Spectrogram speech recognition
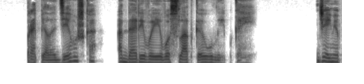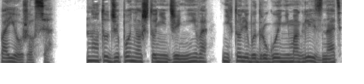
— пропела девушка, одаривая его сладкой улыбкой. Джейми поежился, но тут же понял, что ни Дженива, ни кто-либо другой не могли знать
